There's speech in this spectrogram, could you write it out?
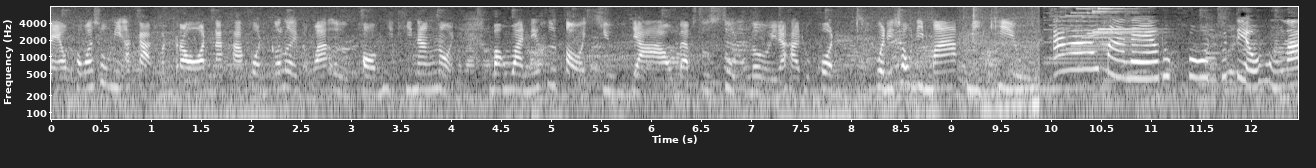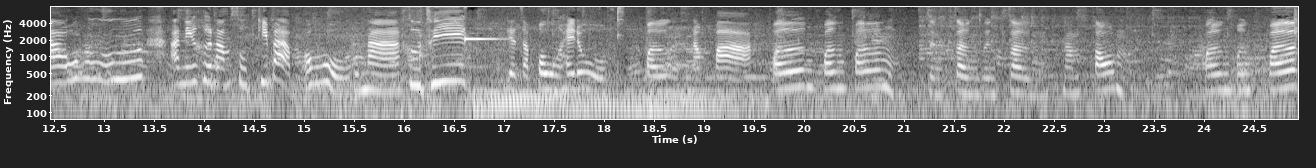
แล้ว เพราะว่าช่วงนี้อากาศมันร้อนนะคะ คนก็เลยแบบว่าเออพร้อมมีที่นั่งหน่อย บางวันนี่คือต่อคิวยาวแบบสุดๆเลยนะคะ ทุกคน วันนี้โชคดีมากมีคิวอ้ายมาแล้วทุกคนก๋วยเตี๋ยวของเราฮืออันนี้คือน้ำซุปที่แบบโอ้โหคุณนาคือที่เดี๋ยวจะปรุงให้ดู เปิงน้ำปลาเปิงเปิงเปิงจึงจึงจึงจึงน้ำส้ม เปิงเปิงเปิง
